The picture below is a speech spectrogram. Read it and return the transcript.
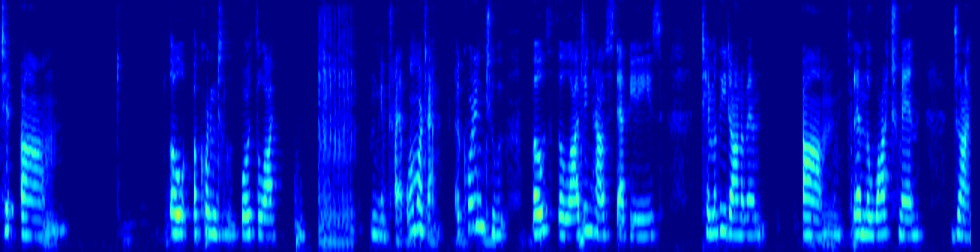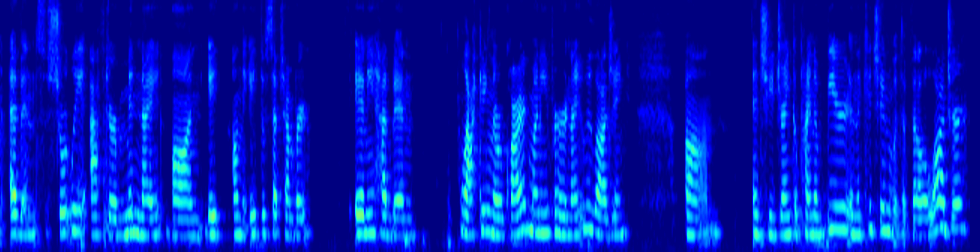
to um, oh, according to both the law, I'm gonna try it one more time. According to both the lodging house deputies, Timothy Donovan, um, and the watchman John Evans, shortly after midnight on eight on the eighth of September, Annie had been lacking the required money for her nightly lodging, um, and she drank a pint of beer in the kitchen with a fellow lodger.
